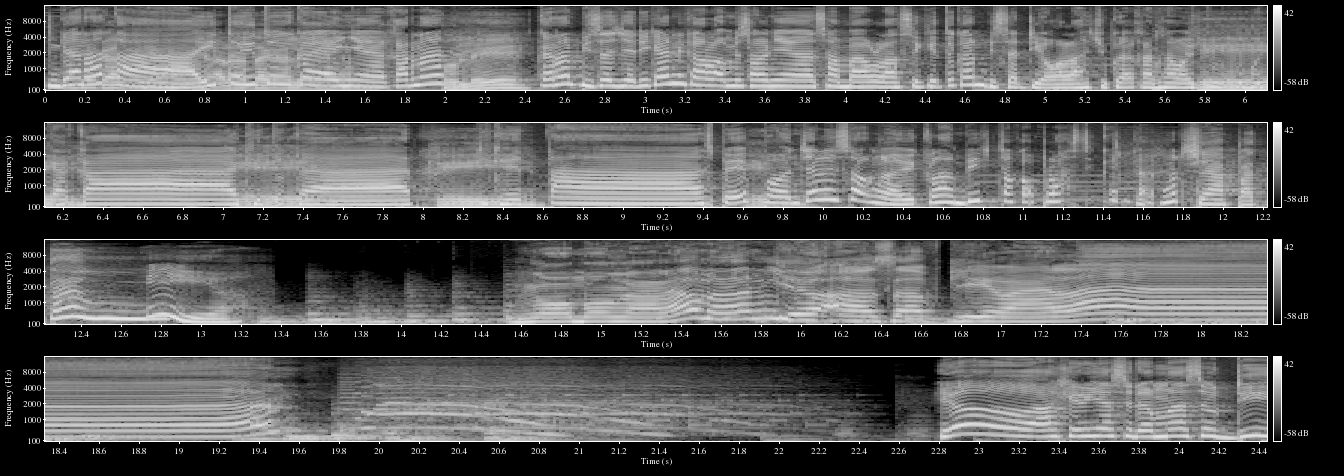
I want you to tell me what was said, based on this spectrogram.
nggak Iya rata. kali ya, nggak itu rata itu ya. kayaknya karena Boleh. karena bisa jadi kan kalau misalnya sampah plastik itu kan bisa diolah juga kan sama Oke. ibu-ibu kakak Oke. gitu kan. Oke. Digawe tas, bae boncel iso nggak kelambi toko plastik kan nggak ngerti. Siapa tahu? Iya. Ngomong alaman ya asap Kiwalan. Yo, akhirnya sudah masuk di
